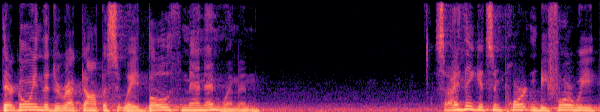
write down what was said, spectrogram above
They're going the direct opposite way, both men and women. So I think it's important before we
